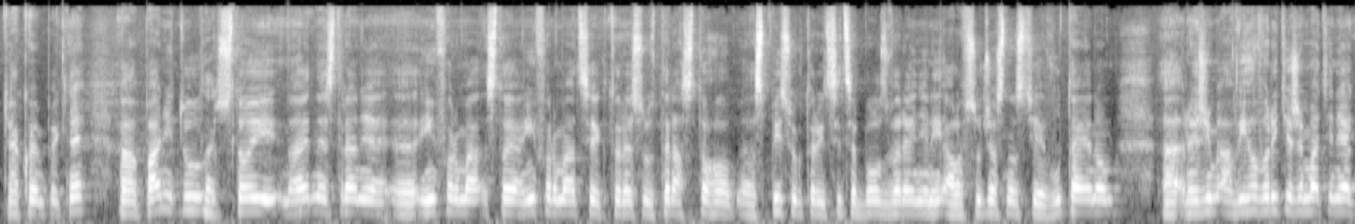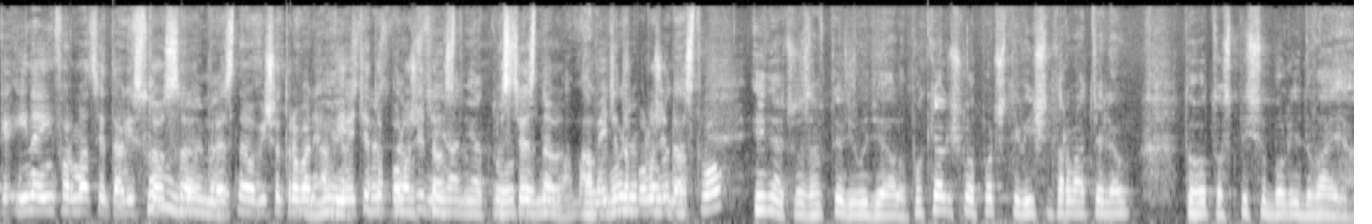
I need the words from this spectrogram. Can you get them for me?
Ďakujem pekne. E, pani, tu tak. stojí na jednej strane e, informa- stoja informácie, ktoré sú teraz z toho e, spisu, ktorý síce bol zverejnený, ale v súčasnosti je v utajenom režime. A vy hovoríte, že máte nejaké iné informácie takisto z trestného vyšetrovania. Nie, a viete to položiť na stôl? A viete to položiť na stôl? Iné, čo sa vtedy udialo. Pokiaľ išlo počty vyšetrovateľov tohoto spisu, boli dvaja.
